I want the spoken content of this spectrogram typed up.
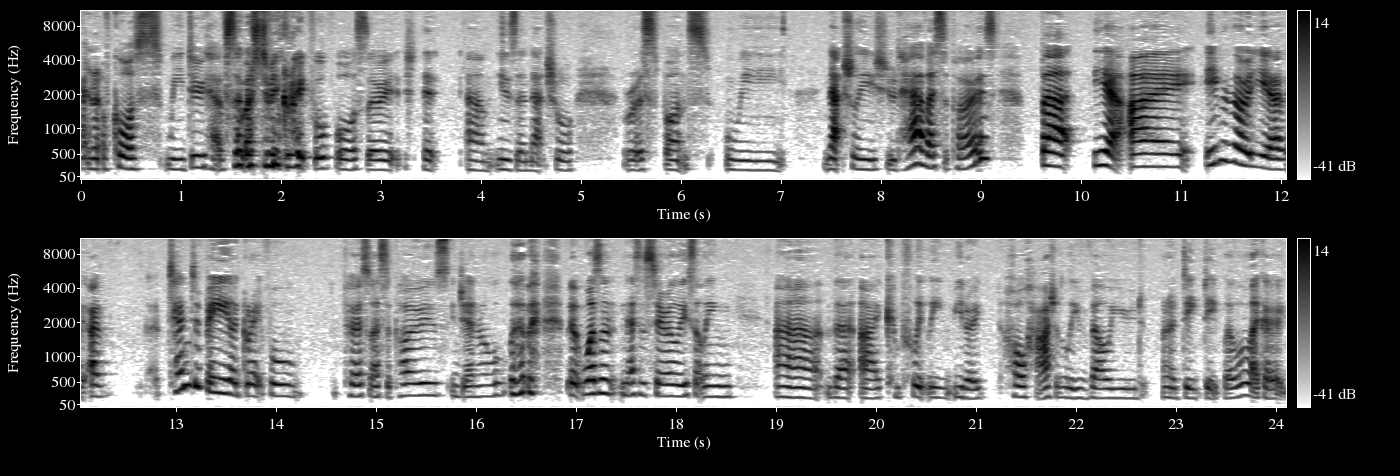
and of course, we do have so much to be grateful for, so it, it um, is a natural response we naturally should have, I suppose. But yeah, I even though yeah, I've tend to be a grateful person, I suppose, in general. it wasn't necessarily something uh, that I completely, you know, wholeheartedly valued on a deep, deep level. Like, I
